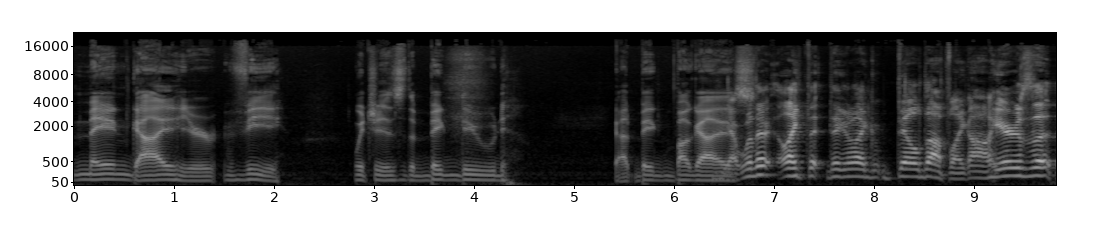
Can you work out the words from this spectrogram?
main guy here, Viy, which is the big dude. Got big bug eyes. Yeah, well, they're like the, they like build up, like, oh, here's the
